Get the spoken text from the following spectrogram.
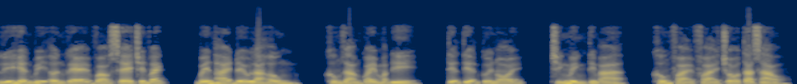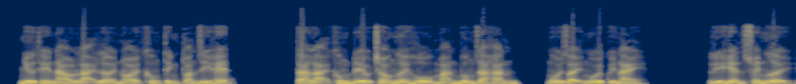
Lý Hiển bị ấn ghé vào xe trên vách, bên hai đều là hồng, không dám quay mặt đi, tiện tiện cười nói, chính mình tìm A, không phải phải cho ta sao, như thế nào lại lời nói không tính toán gì hết. Ta lại không đều cho ngươi hồ mãn buông ra hắn, ngồi dậy ngồi quỳ này. Lý Hiển xoay người,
